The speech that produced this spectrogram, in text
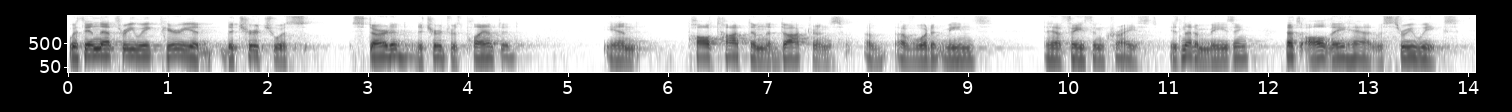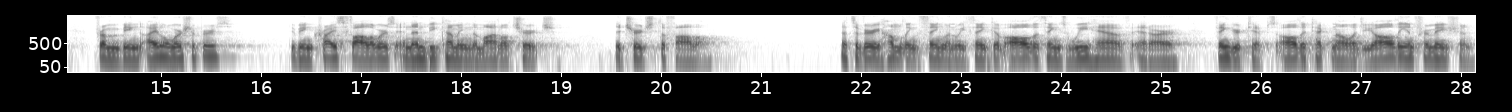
Within that three week period, the church was started, the church was planted, and Paul taught them the doctrines of, of what it means to have faith in Christ. Isn't that amazing? That's all they had was three weeks from being idol worshippers to being Christ followers and then becoming the model church, the church to follow. That's a very humbling thing when we think of all the things we have at our fingertips, all the technology, all the information,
